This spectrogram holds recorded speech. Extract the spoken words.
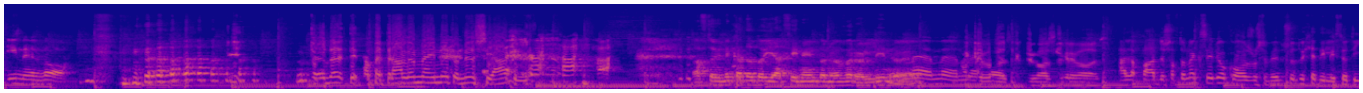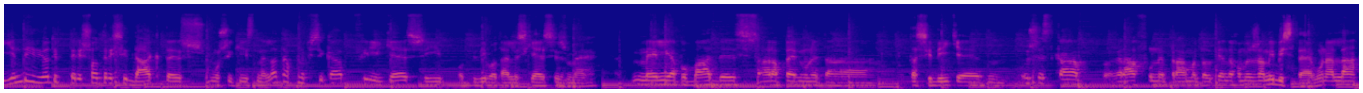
είναι εδώ. το, το πετράλαινα είναι το νέο Seattle. Αυτό είναι κατά το η Αθήνα είναι το Νέο Βερολίνο. Ε. Ναι, ναι, ναι. Ακριβώς, ακριβώς, ακριβώς. Αλλά πάντως αυτό να ξέρει ο κόσμος, σε περίπτωση του έχει αντιληφθεί ότι γίνεται, διότι περισσότεροι συντάκτες μουσικής στην Ελλάδα έχουν φυσικά φιλικές ή οτιδήποτε άλλες σχέσεις με μέλη από μπάντες, άρα παίρνουν τα, τα CD και ουσιαστικά γράφουν πράγματα τα οποία ενδεχομένως να μην πιστεύουν, αλλά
